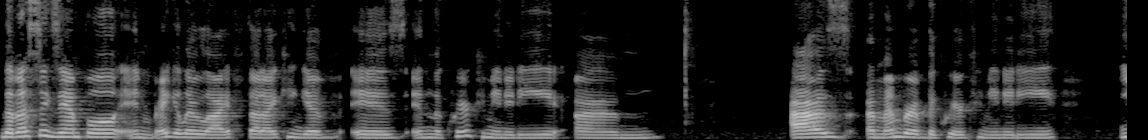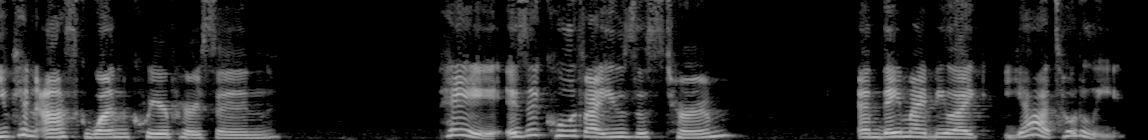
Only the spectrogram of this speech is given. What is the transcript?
the best example in regular life that i can give is in the queer community um as a member of the queer community you can ask one queer person hey is it cool if i use this term? And they might be like yeah totally.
